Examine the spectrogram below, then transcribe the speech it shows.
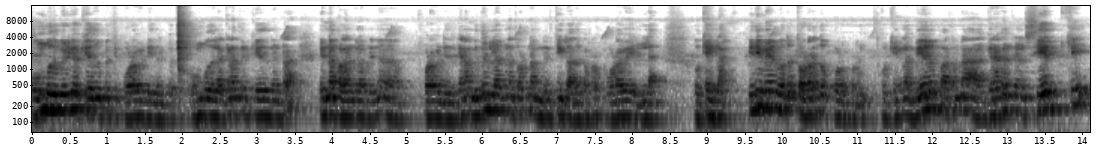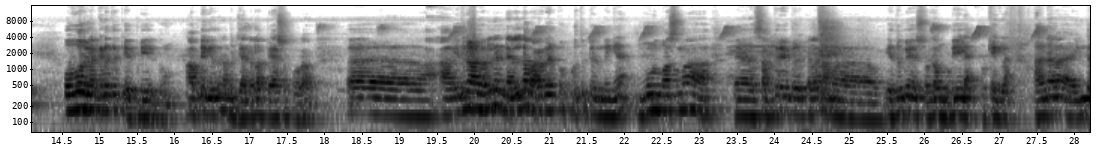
ஒன்பது வீடியோ கேது பற்றி போட வேண்டியது இருக்குது ஒன்பது லக்னத்துக்கு கேதுன்றால் என்ன பலன்கள் அப்படின்னு போட வேண்டியது இருக்குது ஏன்னா மிதுன் லக்னத்தோடு நம்ம நிறுத்திட்டோம் அதுக்கப்புறம் போடவே இல்லை. ஓகேங்களா இனிமேல் வந்து தொடர்ந்து போடப்படும். ஓகேங்களா? மேலும் பார்த்தோம்னா கிரகங்கள் சேர்க்கை ஒவ்வொரு லக்னத்துக்கு எப்படி இருக்கும் அப்படிங்கிறது நம்ம ஜென்ரலாக பேச போகிறோம் இது நாள் வரையில் நல்ல வரவேற்பு கொடுத்துட்டு இருந்தீங்க. மூணு மாதமாக சப்ஸ்கிரைபருக்கெல்லாம் நம்ம எதுவுமே சொல்ல முடியல. ஓகேங்களா? அதனால் இந்த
